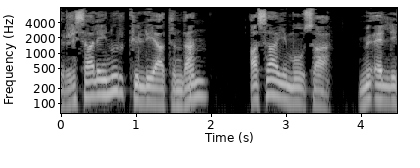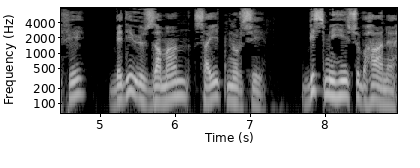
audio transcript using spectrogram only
Risale-i Nur külliyatından Asay Musa müellifi Bediüzzaman Said Nursi Bismihi Sübhaneh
